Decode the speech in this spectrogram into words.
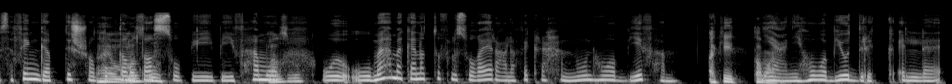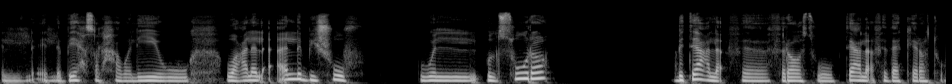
سفنجة بتشرب أيوة، وبتمتص وبيفهموا. ومهما كان الطفل صغير على فكرة حنون هو بيفهم. أكيد طبعا. يعني هو بيدرك اللي, اللي بيحصل حواليه وعلى الأقل بيشوف. والصورة بتعلق في في راسه وبتعلق في ذاكرته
